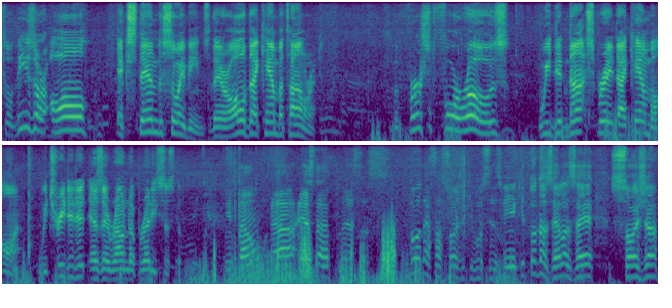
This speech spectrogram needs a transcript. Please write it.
So these are all extend soybeans. They are all dicamba tolerant. The first four rows we did not spray dicamba on. We treated it as a Roundup Ready system. Então, esta, essas, toda essa soja que vocês veem aqui, todas elas é soja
